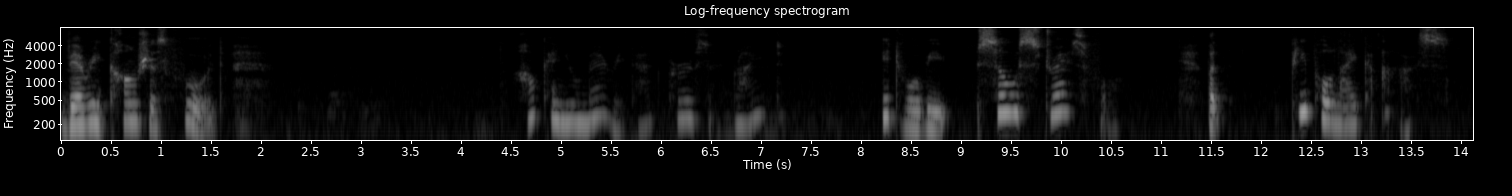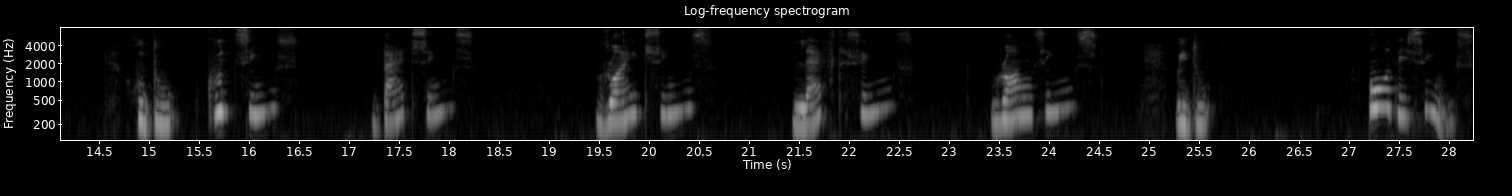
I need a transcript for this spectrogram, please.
very conscious food. How can you marry person, right? It will be so stressful. But people like us who do good things, bad things, right things, left things, wrong things. We do all these things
